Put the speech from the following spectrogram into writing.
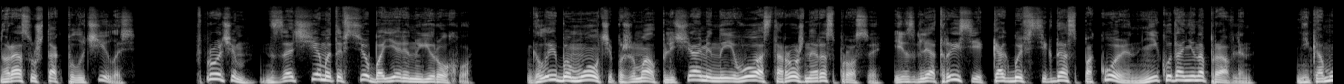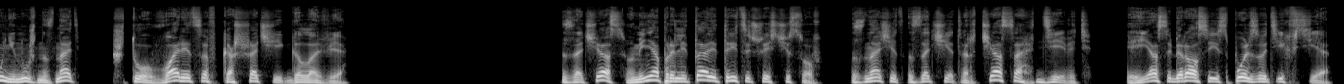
Но раз уж так получилось... Впрочем, зачем это все боярину Ероху? Глыба молча пожимал плечами на его осторожные расспросы, и взгляд рыси как бы всегда спокоен, никуда не направлен. Никому не нужно знать, что варится в кошачьей голове. За час у меня пролетали 36 часов. Значит, за четверть часа девять. И я собирался использовать их все.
